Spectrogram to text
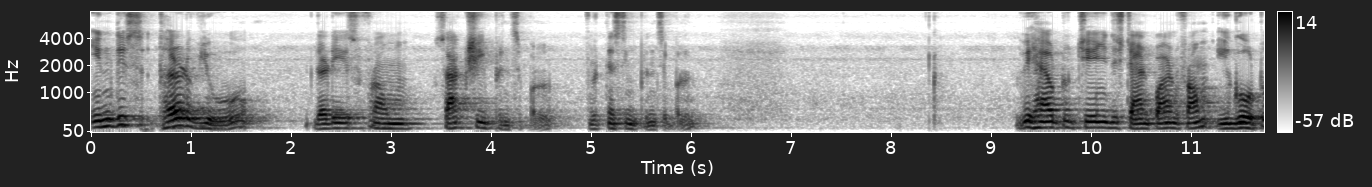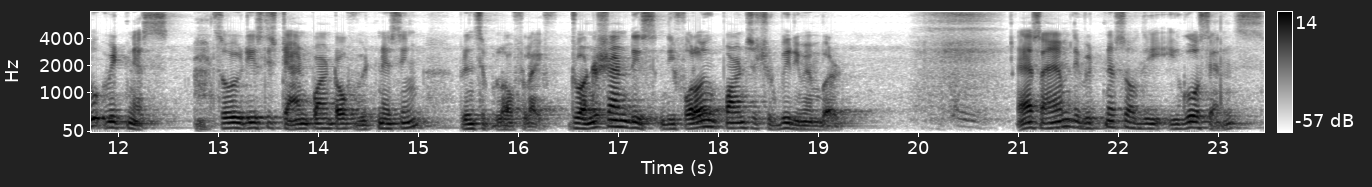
In this third view, that is from Sakshi principle, witnessing principle, we have to change the standpoint from ego to witness. So, it is the standpoint of witnessing principle of life. To understand this, the following points should be remembered. As I am the witness of the ego sense,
